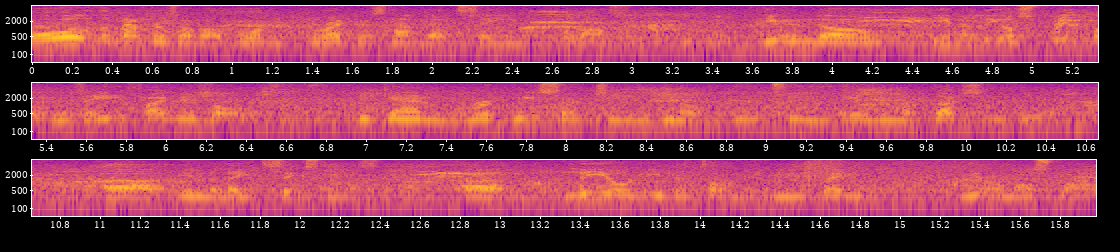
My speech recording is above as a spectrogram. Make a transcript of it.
all of the members of our board of directors have that same philosophy. Even though, even Leo Sprinkle, who's 85 years old, began re- researching, you know, the ET alien abduction field uh, in the late 60s. Uh, Leo even told me, he's hey, we don't know squat.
